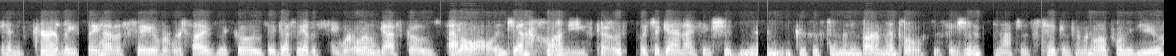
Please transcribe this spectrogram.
And currently, they have a say over where seismic goes. They definitely have a say where oil and gas goes at all in general on the East Coast, which again, I think should be an ecosystem and environmental decision, not just taken from an oil point of view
